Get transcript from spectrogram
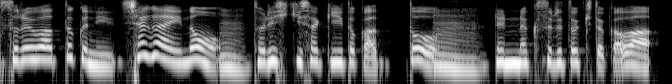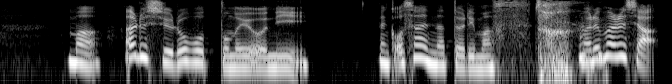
それは特に社外うのん取引先とかとうん連絡する時とかは、まあ、ある種ロボットのように、なんかお世話になっております。〇〇社、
